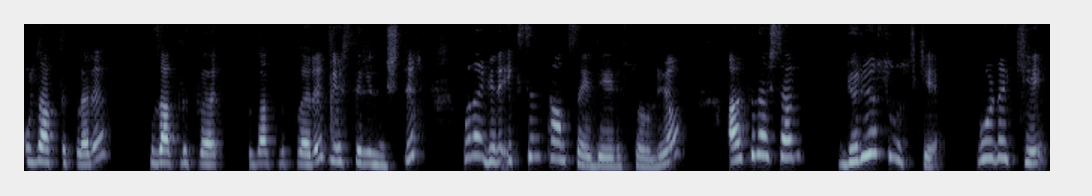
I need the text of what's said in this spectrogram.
uzaklıkları uzaklıklar, uzaklıkları gösterilmiştir. Buna göre x'in tam sayı değeri soruluyor. Arkadaşlar görüyorsunuz ki buradaki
